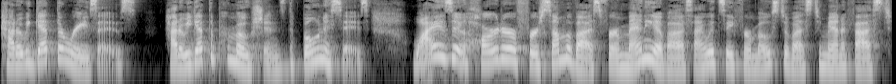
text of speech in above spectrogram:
How do we get the raises? How do we get the promotions, the bonuses? Why is it harder for some of us, for many of us, I would say for most of us, to manifest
